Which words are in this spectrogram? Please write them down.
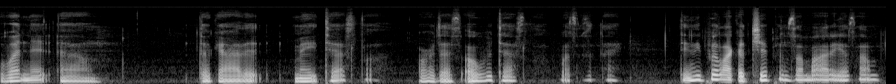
Wasn't it um, the guy that made Tesla or that's over Tesla? What's his name? Didn't he put like a chip in somebody or something?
